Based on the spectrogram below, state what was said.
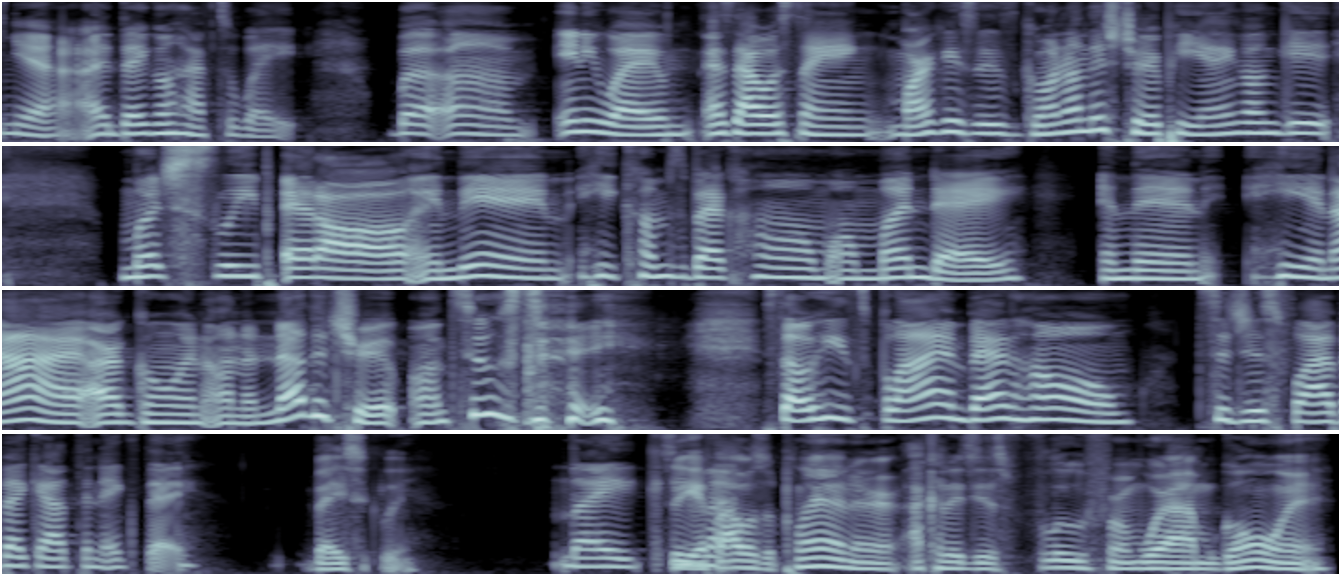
Yeah, I, they gonna have to wait. But um, anyway, as I was saying, Marcus is going on this trip. He ain't gonna get much sleep at all, and then he comes back home on Monday, and then he and I are going on another trip on Tuesday. so he's flying back home to just fly back out the next day. Basically, Like, see, if I was a planner, I could have just flew from where I'm going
